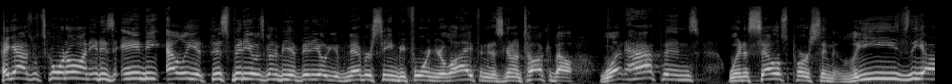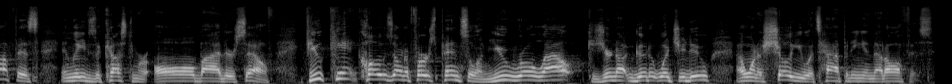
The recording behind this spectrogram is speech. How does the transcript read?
Hey guys, what's going on? It is Andy Elliott. This video is going to be a video you've never seen before in your life, and it is going to talk about what happens when a salesperson leaves the office and leaves the customer all by themselves. If you can't close on a first pencil and you roll out because you're not good at what you do, I want to show you what's happening in that office.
